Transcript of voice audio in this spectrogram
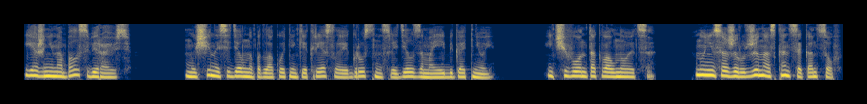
Я же не на бал собираюсь». Мужчина сидел на подлокотнике кресла и грустно следил за моей беготней. И чего он так волнуется? Ну не сожрут же нас, в конце концов.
